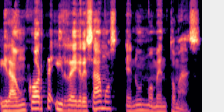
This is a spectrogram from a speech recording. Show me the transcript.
ir a un corte y regresamos en un momento más.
